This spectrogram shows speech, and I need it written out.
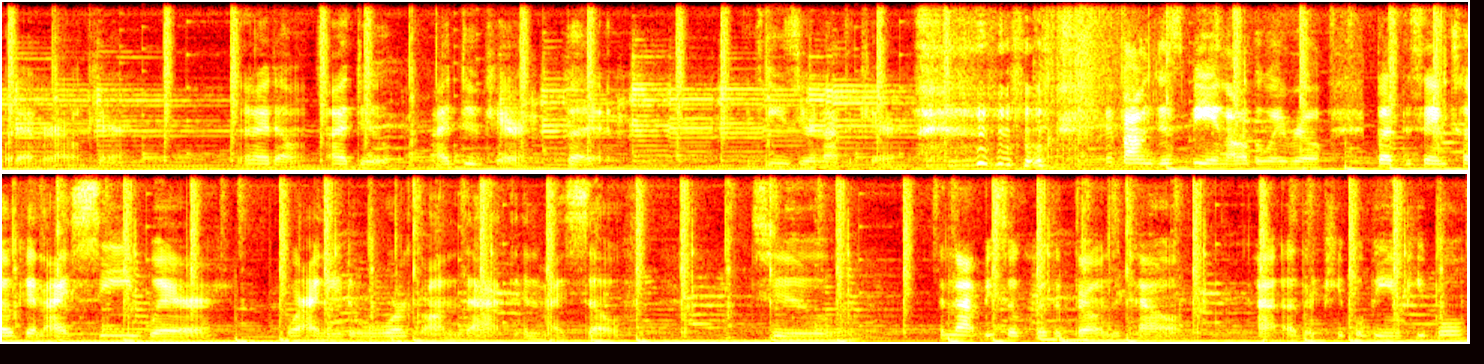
whatever, I don't care. And I don't. I do. I do care, but it's easier not to care if I'm just being all the way real. But the same token, I see where where I need to work on that in myself to, to not be so quick to throw in the towel at other people being people.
